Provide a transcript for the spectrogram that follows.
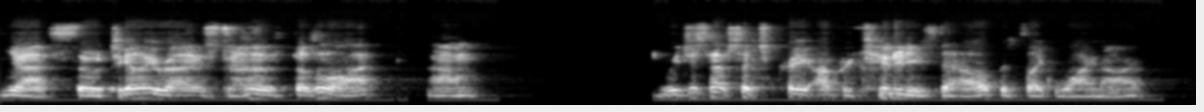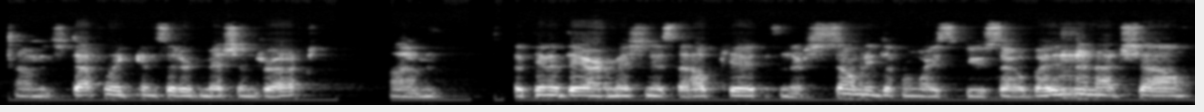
Yeah, so Together We Rise does, does a lot. Um, we just have such great opportunities to help. It's like, why not? Um, it's definitely considered mission drift. Um, at the end of the day, our mission is to help kids, and there's so many different ways to do so. But in a nutshell,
